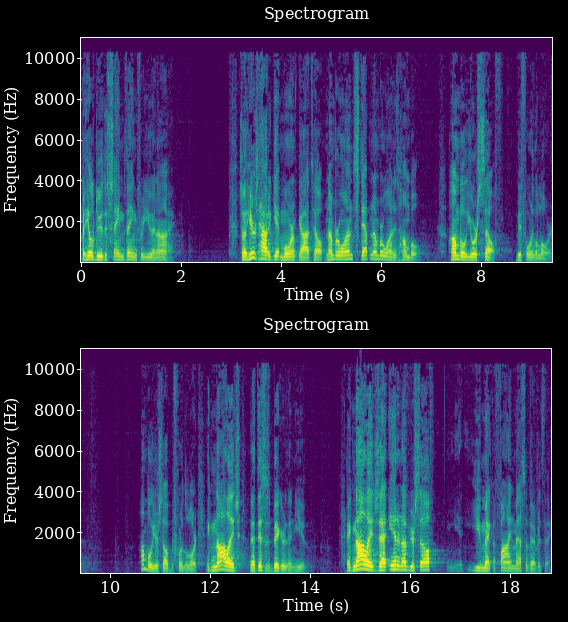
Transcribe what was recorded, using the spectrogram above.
But he'll do the same thing for you and I. So here's how to get more of God's help. Number one, step number one is humble. Humble yourself before the Lord. Humble yourself before the Lord. Acknowledge that this is bigger than you. Acknowledge that in and of yourself, you make a fine mess of everything.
